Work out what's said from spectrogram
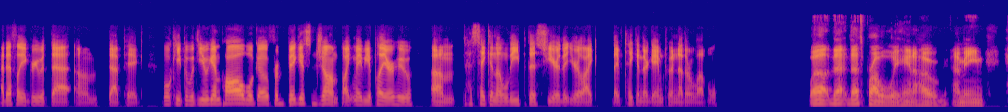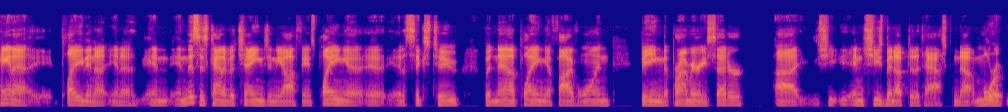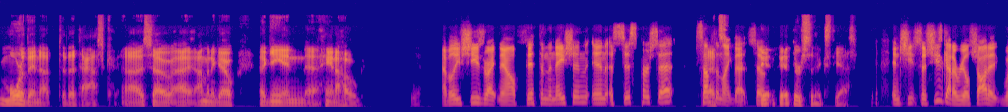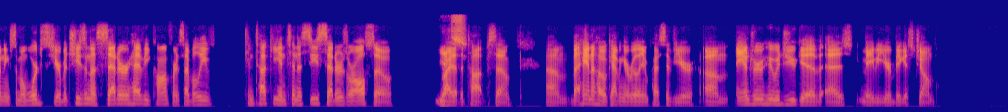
I definitely agree with that. Um, that pick. We'll keep it with you again, Paul. We'll go for biggest jump, like maybe a player who um, has taken a leap this year that you're like they've taken their game to another level? Well, that that's probably Hannah Hogue. I mean, Hannah eh, played in a in a and and this is kind of a change in the offense, playing a, at a six two, but now playing a five one, being the primary setter. Uh, she and she's been up to the task now, more more than up to the task. Uh, so I, I'm going to go again, uh, Hannah Hogue. Yeah. I believe she's right now fifth in the nation in assists per set, something That's like that. So fifth or sixth, yes. And she so she's got a real shot at winning some awards this year, but she's in a setter heavy conference. I believe Kentucky and Tennessee setters are also yes. right at the top. So um, but Hannah Hogue having a really impressive year. Um, Andrew, who would you give as maybe your biggest jump?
